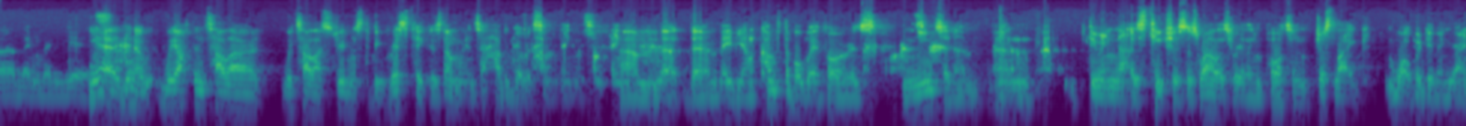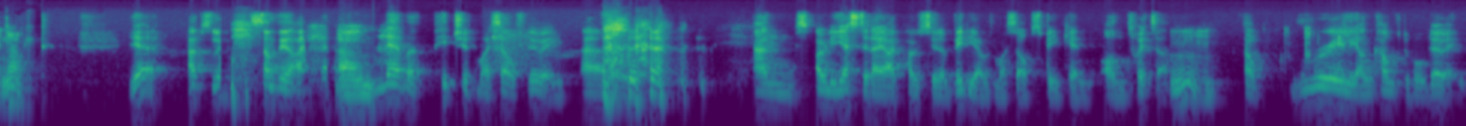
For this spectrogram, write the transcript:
for many many years. Yeah, you know, we often tell our we tell our students to be risk takers, don't we, and to have a go at something um, that they're maybe uncomfortable with or is new to them. And doing that as teachers as well is really important, just like what we're doing right now. Yeah, absolutely. It's something that I um, never pictured myself doing. Um, and only yesterday I posted a video of myself speaking on Twitter. Mm. Felt really uncomfortable doing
